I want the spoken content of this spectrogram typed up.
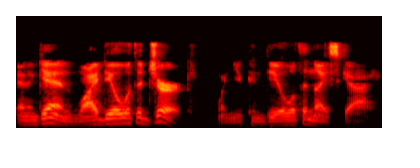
And again, why deal with a jerk when you can deal with a nice guy?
